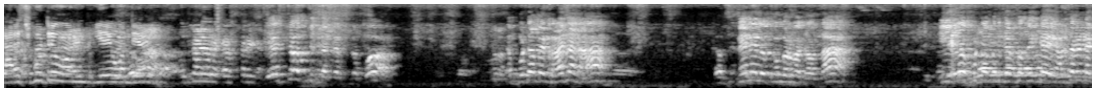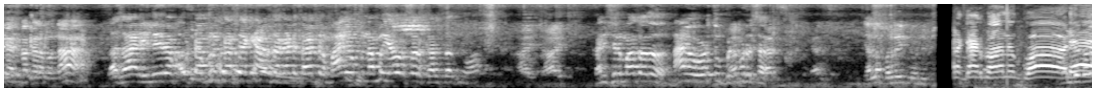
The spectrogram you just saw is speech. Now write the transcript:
ಕರೆಸ್ಬಿಟ್ರಿ ಒಂದ್ ಏ ಒಂದ್ ಕರ್ಸ್ಬೇಕು ಪುಟ್ಟಪ್ಪನ ರಾಜನಾ? ಮೇನೆಲ್ಲ ಬರ್ಬೇಕು ಅವನ್ನ ಇಲ್ಲೆಲ್ಲ ಪುಟ್ಟಪ್ಪನ ಕರ್ಸೋದಕ್ಕೆ ಅರ್ಧ ಗಂಟೆ ಕರ್ಸ್ಬೇಕಲ್ಲ ಅವನ್ನ ಸರ್ ಇಲ್ಲಿರೋ ಪುಟ್ಟಪ್ಪನ ಕರ್ಸಕ್ಕೆ ಅರ್ಧ ಗಂಟೆ ತಾಟ್ರೆ ಮಾಯ ನಮಗೆ ಯಾವ ಸರ್ ಕರ್ಸೋದು ನೀವು? ಕನಿಷ್ಠ ಮಾತಾದು ನಾವೇ ಹೊಡೆದು ಬಿಟ್ಬಿಡ್ರಿ ಸರ್. ಎಲ್ಲ ಬರ್ರಿ ನೀವು ಅಂದ್ರೆ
